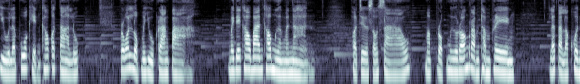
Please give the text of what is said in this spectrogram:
ฮิวและพวกเห็นเข้าก็ตาลุก เพราะว่าหลบมาอยู่กลางป่า ไม่ได้เข้าบ้านเข้าเมืองมานาน พอเจอสาวๆ มาปรบมือร้องรำทำเพลง และแต่ละคน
